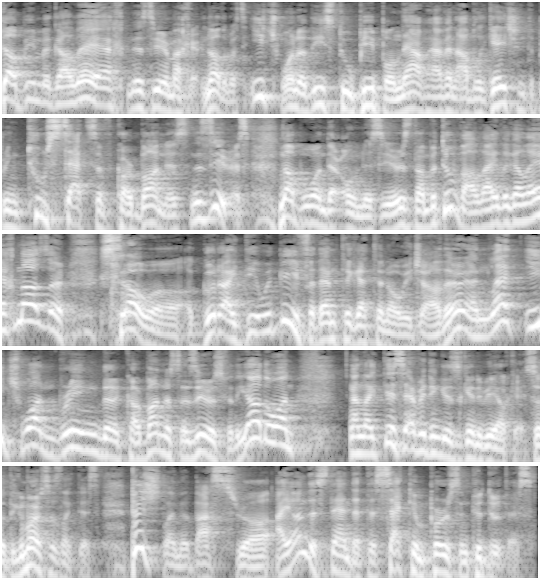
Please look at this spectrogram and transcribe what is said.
they'll be megaleach nazir machirim. In other words, each one of these two people now have an obligation to bring two sets of karbanos naziris. Number one, their own naziris. Number two, v'alai legalech nazir. So uh, a good idea would be for them to get to know each other and let each one bring the karbanos naziris for the other one, and like this this, everything is going to be okay. So the Gemara says like this: Bishleim Basra. I understand that the second person could do this,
